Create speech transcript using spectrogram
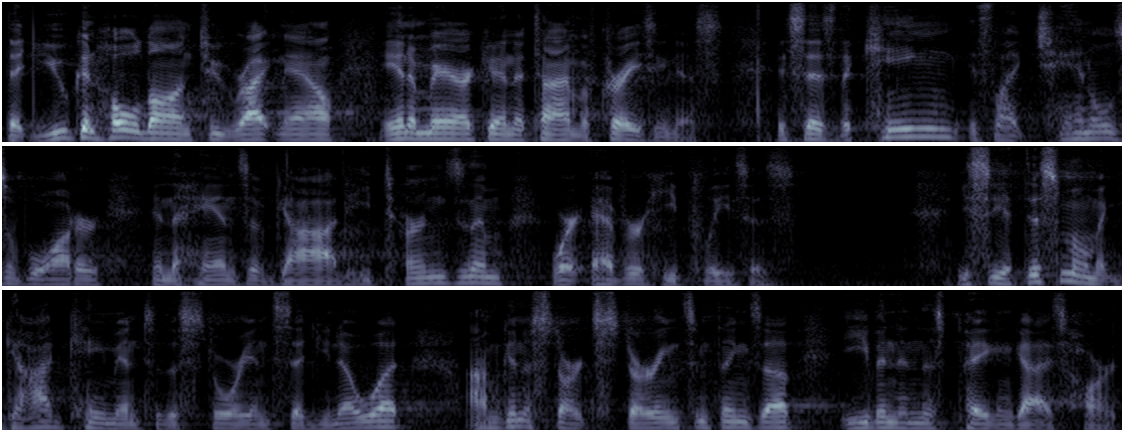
that you can hold on to right now in America in a time of craziness. It says, The king is like channels of water in the hands of God, he turns them wherever he pleases. You see, at this moment, God came into the story and said, You know what? I'm going to start stirring some things up, even in this pagan guy's heart.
